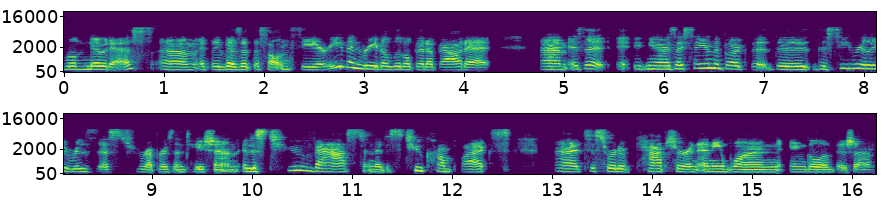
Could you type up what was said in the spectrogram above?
will notice um, if they visit the Salton Sea or even read a little bit about it um, is that you know, as I say in the book, that the the sea really resists representation. It is too vast and it is too complex uh, to sort of capture in any one angle of vision.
